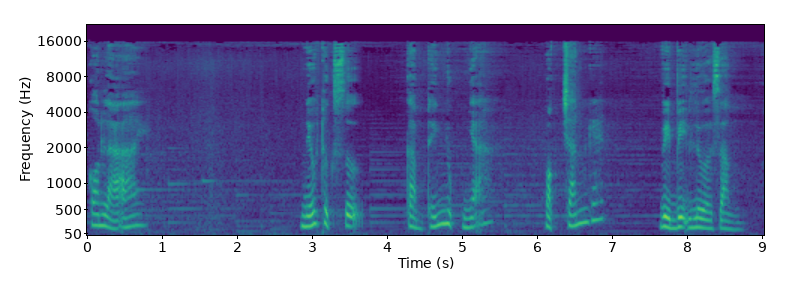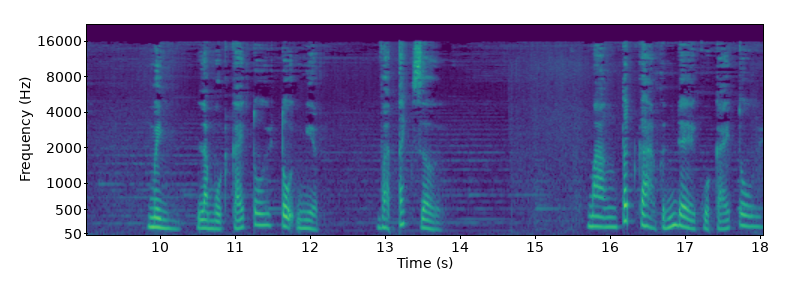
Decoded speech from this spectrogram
con là ai? Nếu thực sự cảm thấy nhục nhã hoặc chán ghét vì bị lừa rằng mình là một cái tôi tội nghiệp và tách rời, mang tất cả vấn đề của cái tôi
